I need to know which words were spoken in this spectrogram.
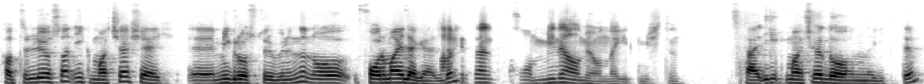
hatırlıyorsan ilk maça şey e, Migros tribününden o formayla geldim. Hayır sen kombine almaya onunla gitmiştin. Sen ilk maça da onunla gittim.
